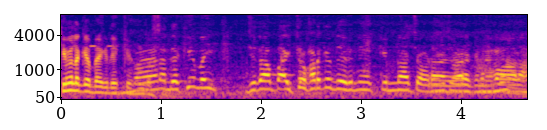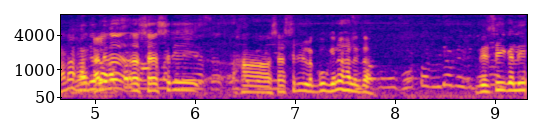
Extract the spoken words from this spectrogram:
ਕਿਵੇਂ ਲੱਗਿਆ ਬਾਈਕ ਦੇਖ ਕੇ ਹੁਣ ਮੈਂ ਨਾ ਦੇਖੀ ਬਈ ਜਿੱਦਾਂ ਆਪਾਂ ਇੱਥੋਂ ਖੜ ਕੇ ਦੇਖਦੇ ਹਾਂ ਕਿੰਨਾ ਚੌੜਾ ਹੈ ਕਮਾਲ ਹਨਾ? ਹਜੇ ਹਲੇ ਤਾਂ ਅਸੈਸਰੀ ਹਾਂ ਅਸੈਸਰੀ ਲੱਗੂਗੀ ਨਾ ਹਲੇ ਤਾਂ। ਫੋਟੋ ਵੀਡੀਓ ਦੇਖ ਬੇਸਿਕਲੀ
